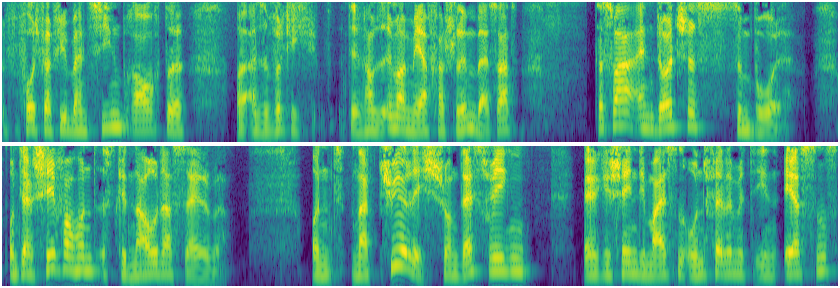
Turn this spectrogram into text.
furchtbar viel Benzin brauchte, also wirklich, den haben sie immer mehr verschlimmbessert. Das war ein deutsches Symbol. Und der Schäferhund ist genau dasselbe. Und natürlich schon deswegen äh, geschehen die meisten Unfälle mit ihnen. Erstens,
